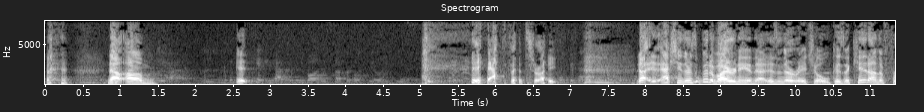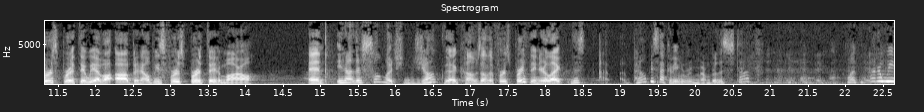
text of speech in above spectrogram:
now, um, it. yeah, that's right. Now, actually, there's a bit of irony in that, isn't there, Rachel? Because a kid on the first birthday, we have uh, Penelope's first birthday tomorrow, and you know, there's so much junk that comes on the first birthday, and you're like, this Penelope's not going to even remember this stuff. I'm like, what are we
